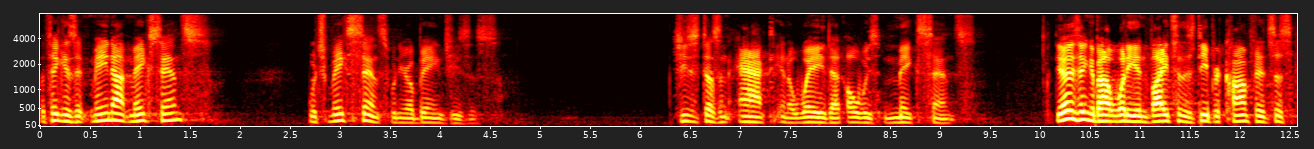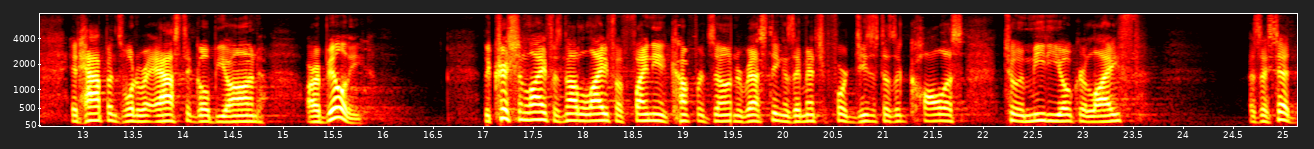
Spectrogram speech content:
The thing is, it may not make sense, which makes sense when you're obeying Jesus. Jesus doesn't act in a way that always makes sense. The other thing about what he invites in this deeper confidence is it happens when we're asked to go beyond our ability. The Christian life is not a life of finding a comfort zone and resting. As I mentioned before, Jesus doesn't call us to a mediocre life. As I said,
